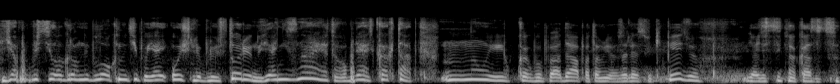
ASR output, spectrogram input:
Я пропустил огромный блок, ну, типа, я очень люблю историю, но я не знаю этого, блядь, как так? Ну, и как бы, да, потом я залез в Википедию, я действительно, оказывается,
